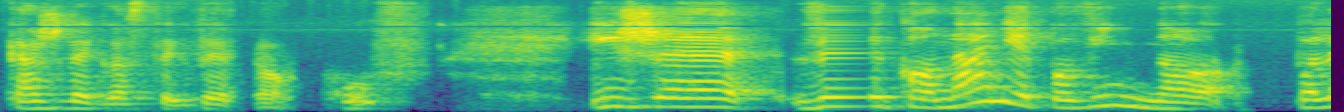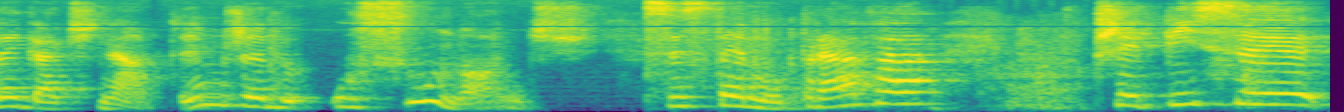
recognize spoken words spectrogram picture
każdego z tych wyroków i że wykonanie powinno polegać na tym, żeby usunąć z systemu prawa przepisy,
